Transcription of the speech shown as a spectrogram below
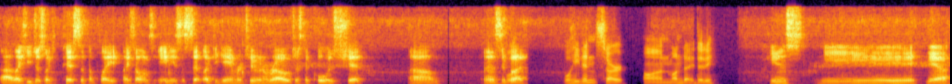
Uh, like he just looks pissed at the plate. Like someone's he needs to sit like a game or two in a row just to cool his shit. Um, and it's- Well- but Well, he didn't start on Monday, did he? he is he, yeah.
